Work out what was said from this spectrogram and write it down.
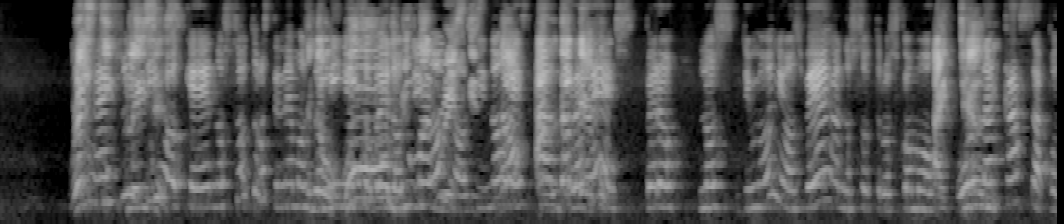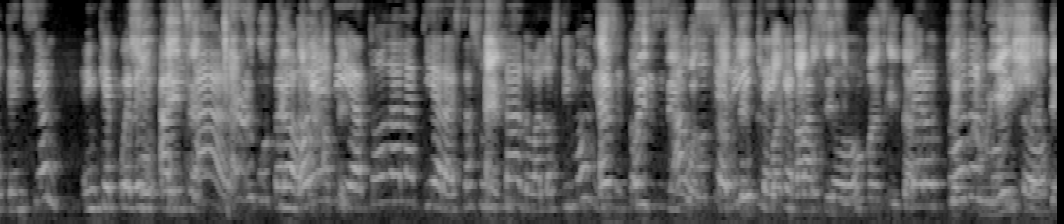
Y resting Jesús places. dijo que nosotros tenemos The dominio whole sobre los human demonios, is si no now es al under revés. Pero los demonios vean a nosotros como I tell una casa potencial en que pueden habitar. Pero hoy en día toda la tierra está sujetado a los demonios. Entonces es algo terrible que pasó. Romans 8 that Pero todo el mundo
